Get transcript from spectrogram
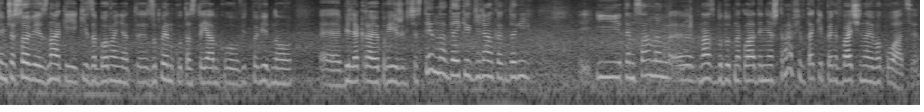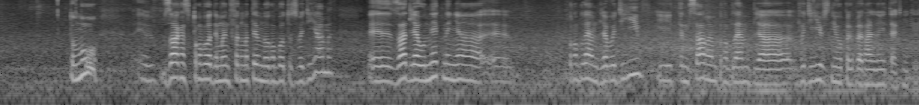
тимчасові знаки, які заборонять е, зупинку та стоянку відповідно е, біля краю проїжджих частин на деяких ділянках доріг. І тим самим в нас будуть накладення штрафів, так і передбачена евакуація. Тому зараз проводимо інформативну роботу з водіями задля уникнення проблем для водіїв і тим самим проблем для водіїв снігоприбиральної техніки.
